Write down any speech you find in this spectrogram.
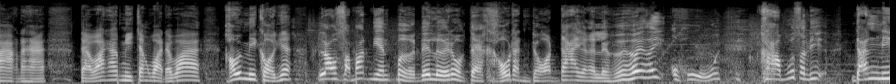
มากๆนะฮะแต่ว่าถ้ามีจังหวะแต่ว่าเขาไม่มีก่อนเนี่ยเราสามารถเนียนเปิดได้เลยนะผมแต่เขาดันดอดได้ยังไงเลยเฮ้ยเฮ้ยเฮ้ยโอ้โหคามุสลิดันมี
